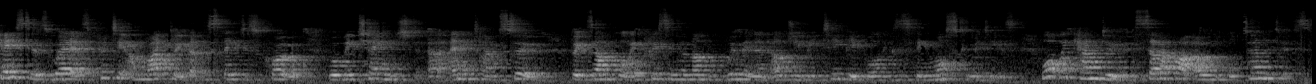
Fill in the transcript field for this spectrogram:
Cases where it's pretty unlikely that the status quo will be changed uh, anytime soon, for example, increasing the number of women and LGBT people on existing mosque committees, what we can do is set up our own alternatives.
